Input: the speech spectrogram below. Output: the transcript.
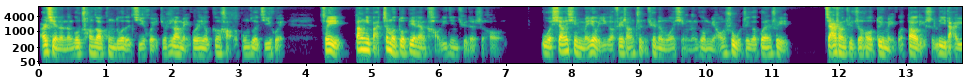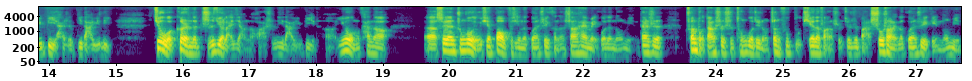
而且呢能够创造更多的机会，就是让美国人有更好的工作机会。所以，当你把这么多变量考虑进去的时候，我相信没有一个非常准确的模型能够描述这个关税加上去之后对美国到底是利大于弊还是弊大于利。就我个人的直觉来讲的话，是利大于弊的啊，因为我们看到。呃，虽然中共有一些报复性的关税可能伤害美国的农民，但是川普当时是通过这种政府补贴的方式，就是把收上来的关税给农民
